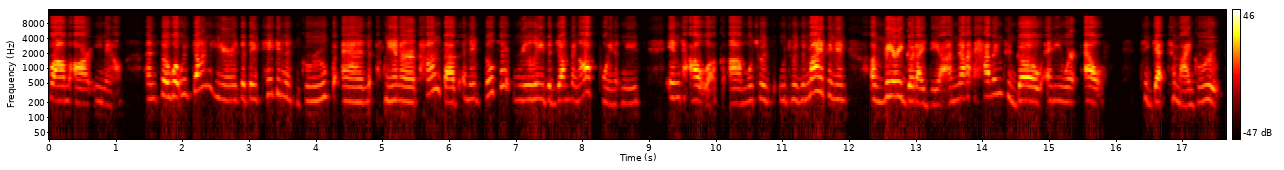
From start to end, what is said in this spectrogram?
from our email. And so what we've done here is that they've taken this group and planner concept and they've built it really the jumping off point at least into Outlook, um, which was which was in my opinion a very good idea. I'm not having to go anywhere else to get to my groups.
